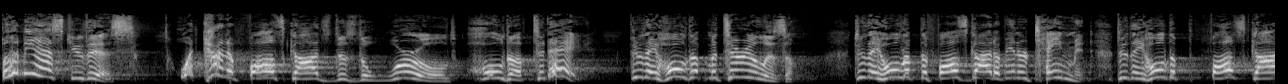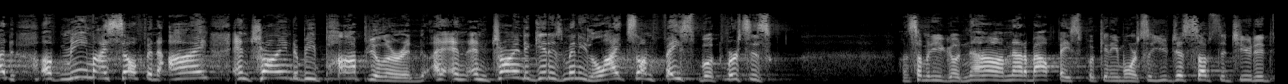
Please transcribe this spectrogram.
But let me ask you this. What kind of false gods does the world hold up today? Do they hold up materialism? Do they hold up the false God of entertainment? Do they hold up the false God of me, myself, and I and trying to be popular and, and, and trying to get as many likes on Facebook versus when some of you go, no, I'm not about Facebook anymore. So you just substituted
